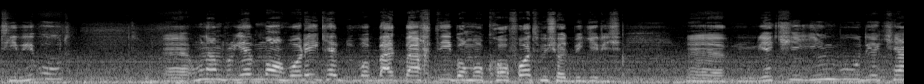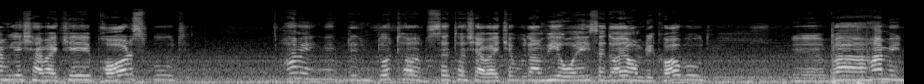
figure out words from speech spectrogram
تیوی بود. اون هم روی ماهواره ای که با بدبختی با مکافات می‌شد بگیریش. یکی این بود یکی هم یه شبکه پارس بود. همین دو تا سه تا شبکه بودن. وی او ای صدای آمریکا بود. و همین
